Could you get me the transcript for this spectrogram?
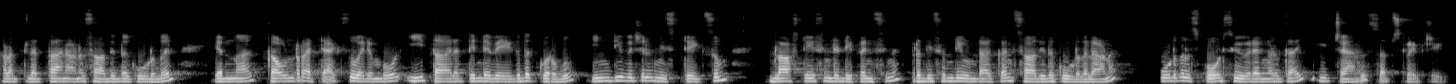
കളത്തിലെത്താനാണ് സാധ്യത കൂടുതൽ. എന്നാൽ കൗണ്ടർ അറ്റാക്സ് വരുമ്പോൾ ഈ താരത്തിന്റെ വേഗതക്കുറവും ഇൻഡിവിജ്വൽ മിസ്റ്റേക്സും ബ്ലാസ്റ്റേഴ്സിന്റെ ഡിഫൻസിന് പ്രതിസന്ധി ഉണ്ടാക്കാൻ സാധ്യത കൂടുതലാണ്. കൂടുതൽ സ്പോർട്സ് വിവരങ്ങൾക്കായി ഈ ചാനൽ സബ്സ്ക്രൈബ് ചെയ്യും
